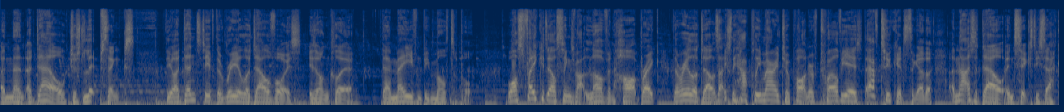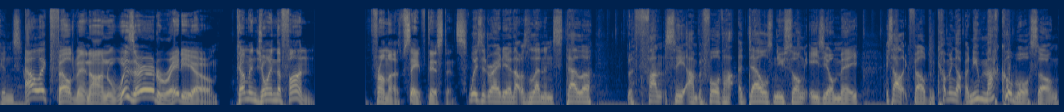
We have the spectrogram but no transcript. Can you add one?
and then Adele just lip syncs. The identity of the real Adele voice is unclear. There may even be multiple. Whilst fake Adele sings about love and heartbreak, the real Adele is actually happily married to a partner of 12 years. They have two kids together, and that is Adele in 60 seconds. Alec Feldman on Wizard Radio. Come and join the fun from a safe distance. Wizard Radio, that was Lennon Stella with Fancy, and before that, Adele's new song, Easy on Me. It's Alec Feldman coming up, a new Macklemore song,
